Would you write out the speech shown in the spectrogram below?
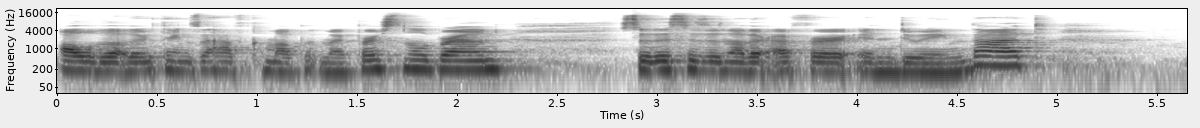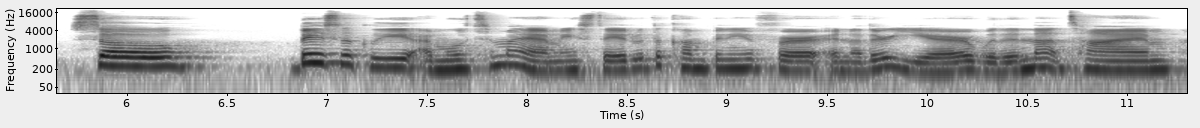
all of the other things that have come up with my personal brand. So this is another effort in doing that. So basically, I moved to Miami, stayed with the company for another year. Within that time,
